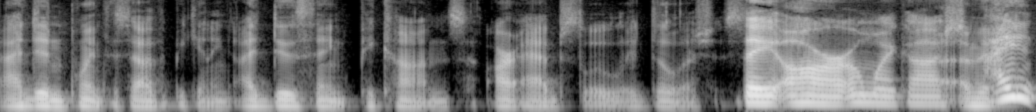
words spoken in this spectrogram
I, I didn't point this out at the beginning. I do think pecans are absolutely delicious. They are. Oh my gosh. I mean- I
